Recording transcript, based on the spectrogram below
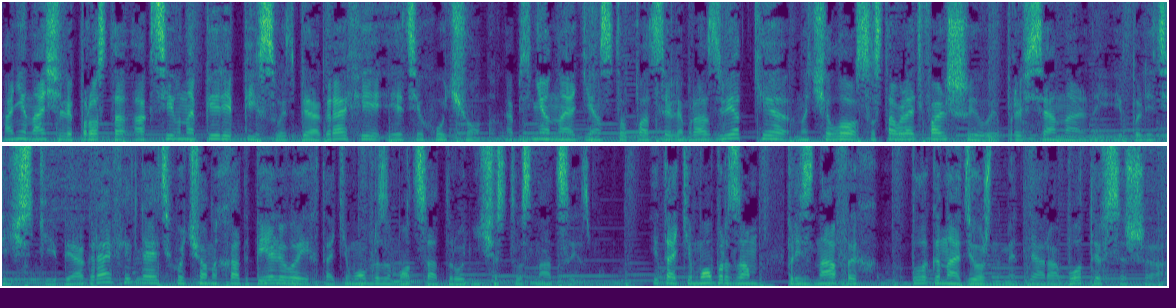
Они начали просто активно переписывать биографии этих ученых. Объединенное агентство по целям разведки начало составлять фальшивые профессиональные и политические биографии для этих ученых, отбеливая их таким образом от сотрудничества с нацизмом. И таким образом признав их благонадежными для работы в США.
